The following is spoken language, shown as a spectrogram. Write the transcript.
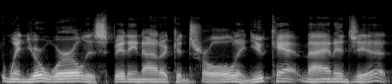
When your world is spinning out of control and you can't manage it,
